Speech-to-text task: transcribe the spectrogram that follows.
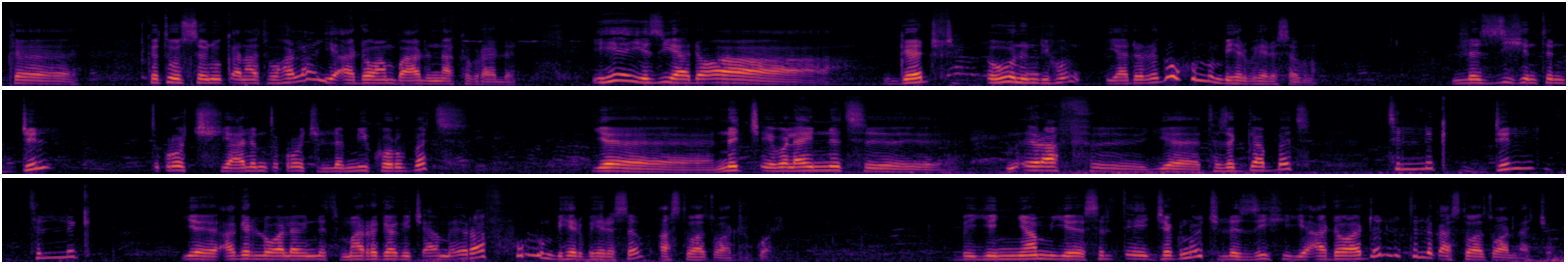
ከተወሰኑ ቀናት በኋላ የአድዋን በዓል እናከብራለን። ይሄ የዚህ የአድዋ ገድል እውን እንዲሆን ያደረገው ሁሉም ብሔር ብሔረሰብ ነው። ለዚህ እንትን ድል ጥቁሮች የዓለም ጥቁሮች ለሚኮሩበት የነጭ የበላይነት ምዕራፍ የተዘጋበት ትልቅ ድል ትልቅ የአገር ሉዓላዊነት ማረጋገጫ ምዕራፍ ሁሉም ብሔር ብሔረሰብ አስተዋጽኦ አድርጓል። የእኛም የስልጤ ጀግኖች ለዚህ የአድዋ ድል ትልቅ አስተዋጽኦ አላቸው።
